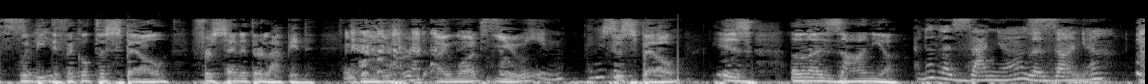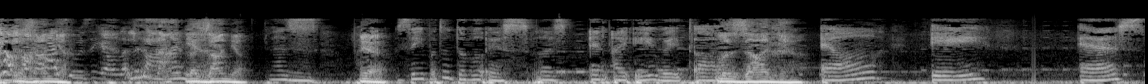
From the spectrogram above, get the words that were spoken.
so would be easy. difficult to spell for Senator Lapid. The word I want you Mean. Can you to say, spell is lasagna. ano, lasagna? Lasagna. Lasagna. Lasagna. Lasagna. Las... Yeah. Z ba to? Double S. Las... N-I-A. Wait. Uh, Lasagna. L A S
